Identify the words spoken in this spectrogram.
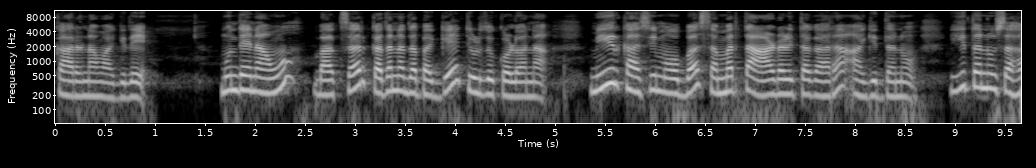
ಕಾರಣವಾಗಿದೆ. ಮುಂದೆ ನಾವು ಬಾಕ್ಸರ್ ಕದನದ ಬಗ್ಗೆ ತಿಳಿದುಕೊಳ್ಳೋಣ. ಮೀರ್ ಖಾಸಿಂ ಒಬ್ಬ ಸಮರ್ಥ ಆಡಳಿತಗಾರ ಆಗಿದ್ದನು. ಈತನು ಸಹ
